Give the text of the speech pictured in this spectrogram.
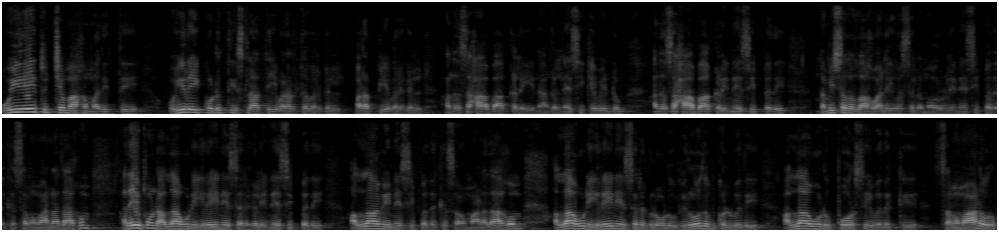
உயிரை துச்சமாக மதித்து உயிரை கொடுத்து இஸ்லாத்தை வளர்த்தவர்கள் பரப்பியவர்கள் அந்த சஹாபாக்களை நாங்கள் நேசிக்க வேண்டும். அந்த சஹாபாக்களை நேசிப்பது நபி அலைவசல்லம் அவர்களை நேசிப்பதற்கு சமமானதாகும். அதே போன்று அல்லாஹுடைய இறைநேசர்களை நேசிப்பது அல்லாவை நேசிப்பதற்கு சமமானதாகும். அல்லாஹுடைய இறைநேசர்களோடு விரோதம் கொள்வது அல்லாவோடு போர் செய்வதற்கு சமமான ஒரு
